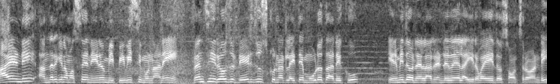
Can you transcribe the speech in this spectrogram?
హాయ్ అండి అందరికీ నమస్తే. నేను మీ పీవీసీ మున్నాని. ఫ్రెండ్స్ ఈరోజు డేట్ చూసుకున్నట్లయితే మూడో తారీఖు ఎనిమిదో నెల రెండు వేల ఇరవై ఐదో సంవత్సరం అండి.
